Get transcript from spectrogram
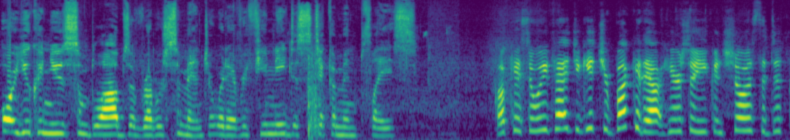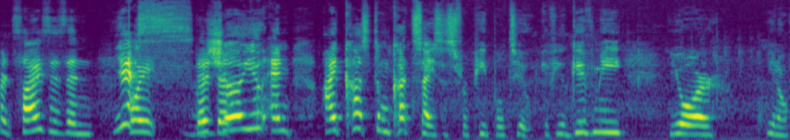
or you can use some blobs of rubber cement or whatever if you need to stick them in place. Okay, so we've had you get your bucket out here so you can show us the different sizes and Yes, boy, I'll show you, and I custom cut sizes for people too. If you give me your, you know,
